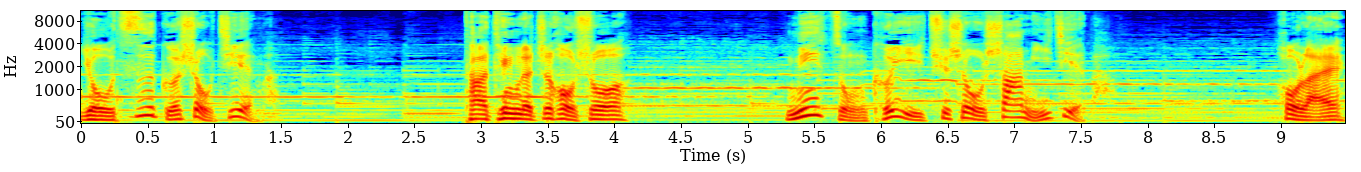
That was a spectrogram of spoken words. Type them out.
有资格受戒吗？他听了之后说：“你总可以去受沙弥戒吧。”后来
